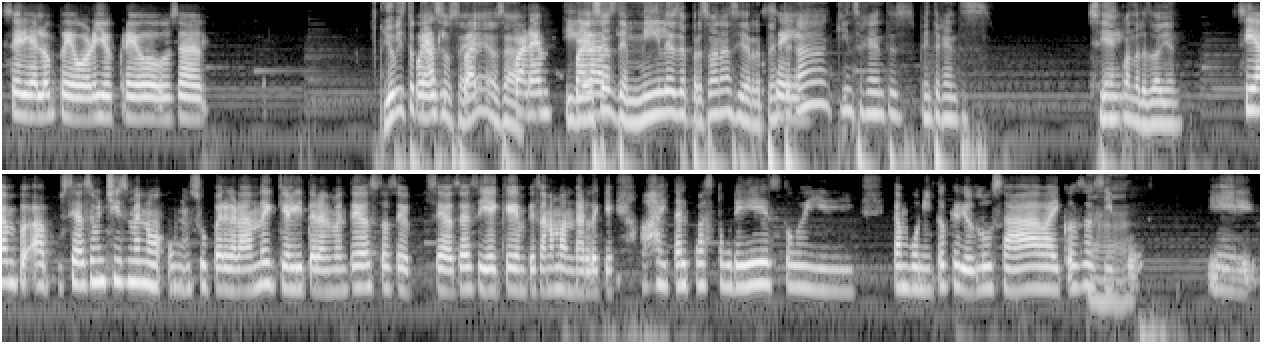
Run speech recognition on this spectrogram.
sería lo peor, yo creo, o sea... Yo he visto pues, casos, ¿eh? o sea, iglesias de miles de personas y de repente, ah, 15 gentes, 20 gentes, 100 cuando les va bien. Sí, se hace un chisme no, un súper grande que literalmente hasta se, se, hace así de que empiezan a mandar de que, ay, tal pastor esto y tan bonito que Dios lo usaba y cosas así, pues. Y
